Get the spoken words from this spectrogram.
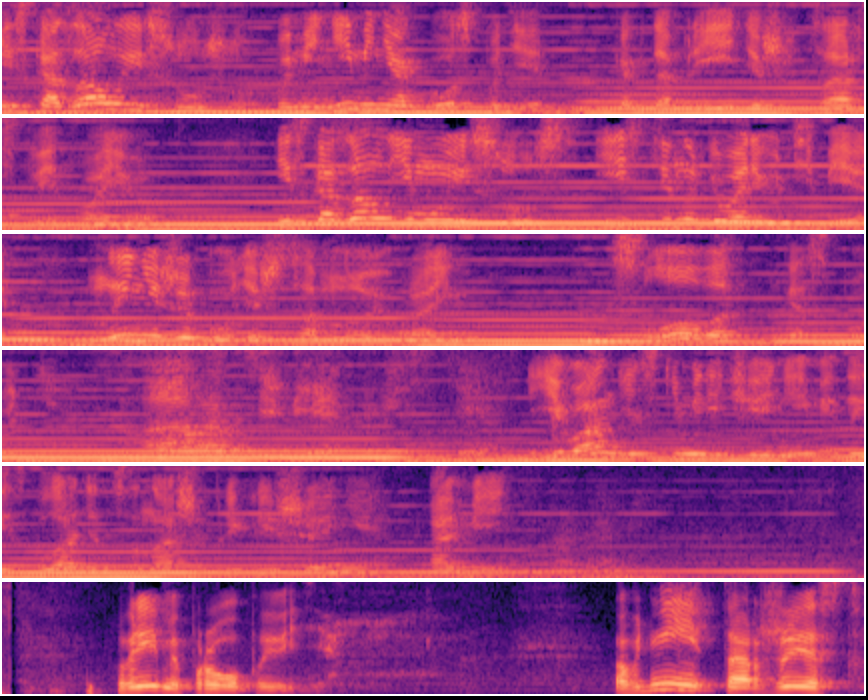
И сказал Иисусу, помяни меня, Господи, когда приедешь в Царствие Твое. И сказал ему Иисус, истинно говорю тебе, ныне же будешь со мною в раю. Слово Господне. Слава тебе, Христе. Евангельскими речениями да изгладятся наши прегрешения. Аминь. Время проповеди. В дни торжеств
